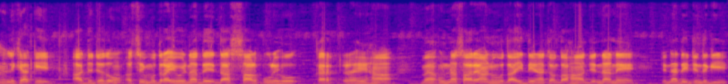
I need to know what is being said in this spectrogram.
ਨੇ ਲਿਖਿਆ ਕਿ ਅੱਜ ਜਦੋਂ ਅਸੀਂ ਮੁਦਰਾ ਯੋਜਨਾ ਦੇ 10 ਸਾਲ ਪੂਰੇ ਹੋ ਕਰ ਰਹੇ ਹਾਂ, ਮੈਂ ਉਹਨਾਂ ਸਾਰਿਆਂ ਨੂੰ ਵਧਾਈ ਦੇਣਾ ਚਾਹੁੰਦਾ ਹਾਂ, ਜਿਨ੍ਹਾਂ ਨੇ, ਜਿਨ੍ਹਾਂ ਦੀ ਜ਼ਿੰਦਗੀ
